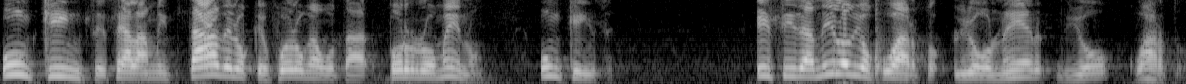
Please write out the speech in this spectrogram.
Un 15, o sea, la mitad de los que fueron a votar, por lo menos un 15. Y si Danilo dio cuarto, Leonel dio cuarto.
